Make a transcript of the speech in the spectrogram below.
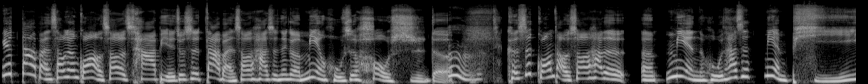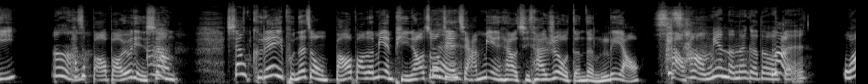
因为大阪烧跟广岛烧的差别就是大阪烧它是那个面糊是厚实的，嗯。可是广岛烧它的呃面糊它是面皮，嗯，它是薄薄，有点像、像 grape 那种薄薄的面皮，然后中间夹面还有其他肉等等料。炒面的那个，对不对？我要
